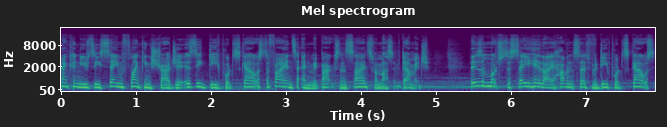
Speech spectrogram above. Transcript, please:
and can use the same flanking strategy as the Deepwood Scouts to fire into enemy backs and sides for massive damage. There isn't much to say here that I haven't said for Deepwood Scouts,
